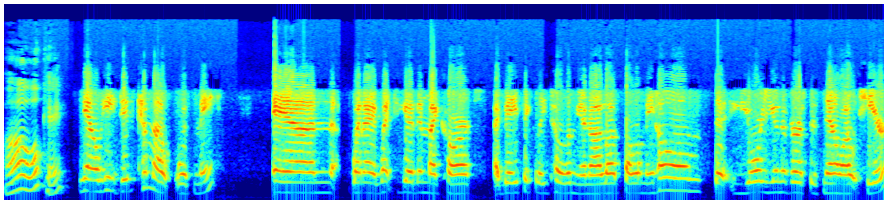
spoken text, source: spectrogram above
Oh, okay. Now, he did come out with me. And when I went to get in my car, I basically told him, You're not allowed to follow me home, that your universe is now out here.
